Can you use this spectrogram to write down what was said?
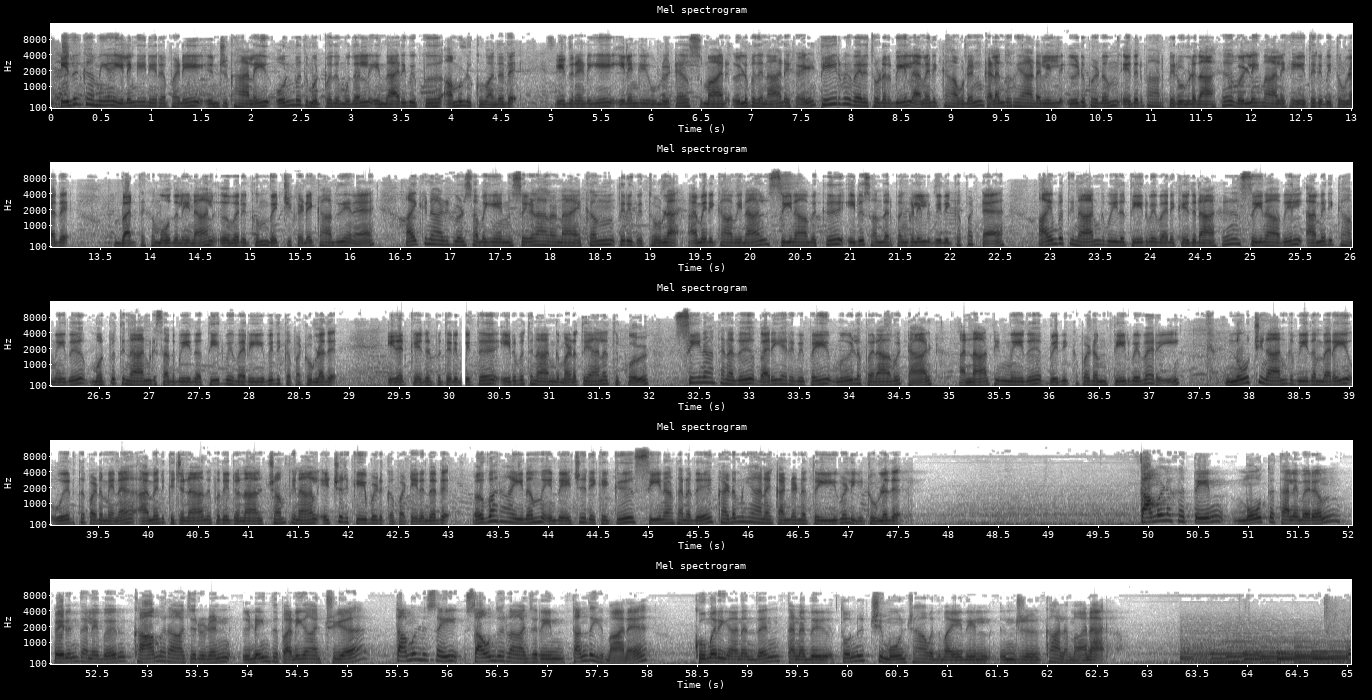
இதற்கமைய இலங்கை நேரப்படி இன்று காலை ஒன்பது முப்பது முதல் இந்த அறிவிப்பு அமுலுக்கு வந்தது. இதனிடையே இலங்கை உள்ளிட்ட சுமார் எழுபது நாடுகள் தீர்வு வரி தொடர்பில் அமெரிக்காவுடன் கலந்துரையாடலில் ஈடுபடும் எதிர்பார்ப்பில் உள்ளதாக வெள்ளை மாளிகை தெரிவித்துள்ளது. வர்த்தக மோதலினால் எவருக்கும் வெற்றி கிடைக்காது என ஐக்கிய நாடுகள் சபையின் செயலாளர் நாயகம் தெரிவித்துள்ளார். அமெரிக்காவினால் சீனாவுக்கு இரு சந்தர்ப்பங்களில் விதிக்கப்பட்ட ஐம்பத்தி நான்கு வீத தீர்வை வரிக்கு எதிராக சீனாவில் அமெரிக்கா மீது முப்பத்தி நான்கு சதவீத தீர்வு வரி விதிக்கப்பட்டுள்ளது. இதற்கு எதிர்ப்பு தெரிவித்து இருபத்தி நான்கு மணித்தியாலத்திற்குள் சீனா தனது வரி அறிவிப்பை மீள பெறாவிட்டால் அந்நாட்டின் மீது விதிக்கப்படும் தீர்வு வரி நூற்றி நான்கு வீதம் வரை உயர்த்தப்படும் என அமெரிக்க ஜனாதிபதி டொனால்டு டிரம்பினால் எச்சரிக்கை விடுக்கப்பட்டிருந்தது. எவ்வாறாயினும் இந்த எச்சரிக்கைக்கு சீனா தனது கடுமையான கண்டனத்தை வெளியிட்டுள்ளது. தமிழகத்தின் மூத்த தலைவரும் பெருந்தலைவர் காமராஜருடன் இணைந்து பணியாற்றிய தமிழிசை சவுந்தரராஜரின் தந்தையுமான குமரி ஆனந்தன் தனது தொன்னூற்றி மூன்றாவது வயதில் இன்று காலமானார்.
